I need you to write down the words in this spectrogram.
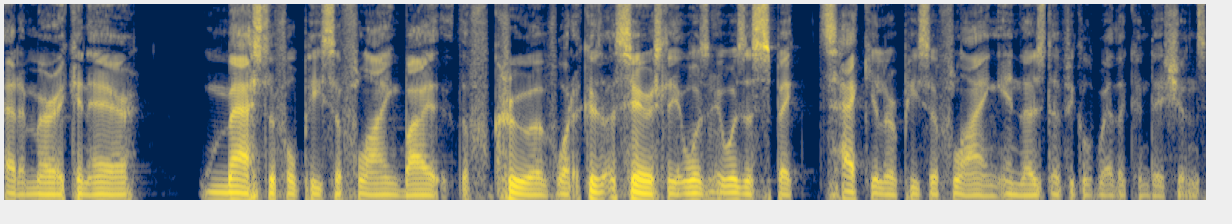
at American Air, masterful piece of flying by the crew of what? Because seriously, it was it was a spectacular piece of flying in those difficult weather conditions.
